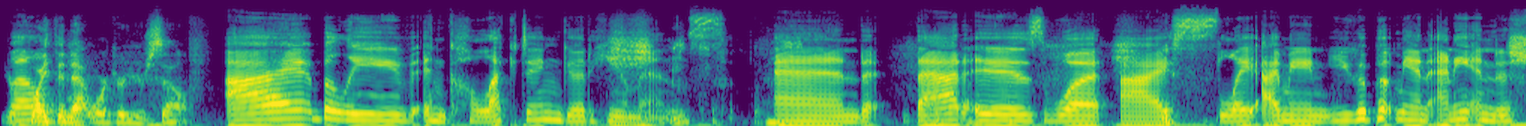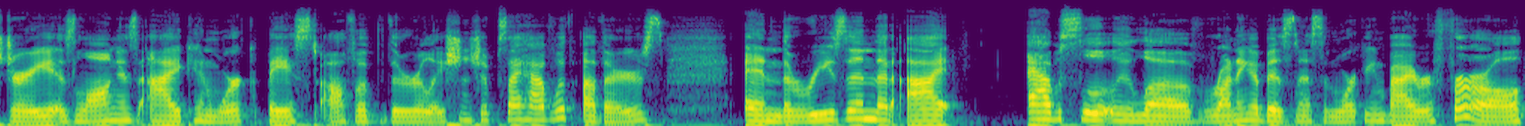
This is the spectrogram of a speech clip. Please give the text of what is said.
you're Well- quite the networker yourself. I believe in collecting good humans. and that is what I slay. I mean, you could put me in any industry as long as I can work based off of the relationships I have with others. And the reason that I absolutely love running a business and working by referral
